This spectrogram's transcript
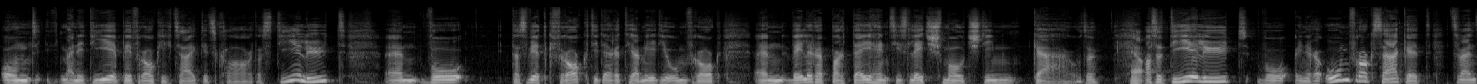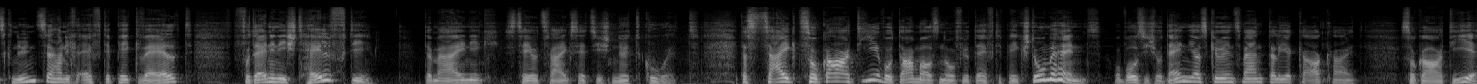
Und ich meine, die Befragung zeigt jetzt klar, dass die Leute, ähm, wo das wird gefragt in dieser TH-Media-Umfrage, ähm, welcher Partei haben sie das letzte Mal die Stimme gegeben, oder? Ja. Also die Leute, die in einer Umfrage sagen, 2019 habe ich FDP gewählt, von denen ist die Hälfte der Meinung, das CO2-Gesetz ist nicht gut. Das zeigt sogar die, die damals noch für die FDP gestimmt haben, obwohl sie schon dann ja das grünes Mäntel hatten. Sogar die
